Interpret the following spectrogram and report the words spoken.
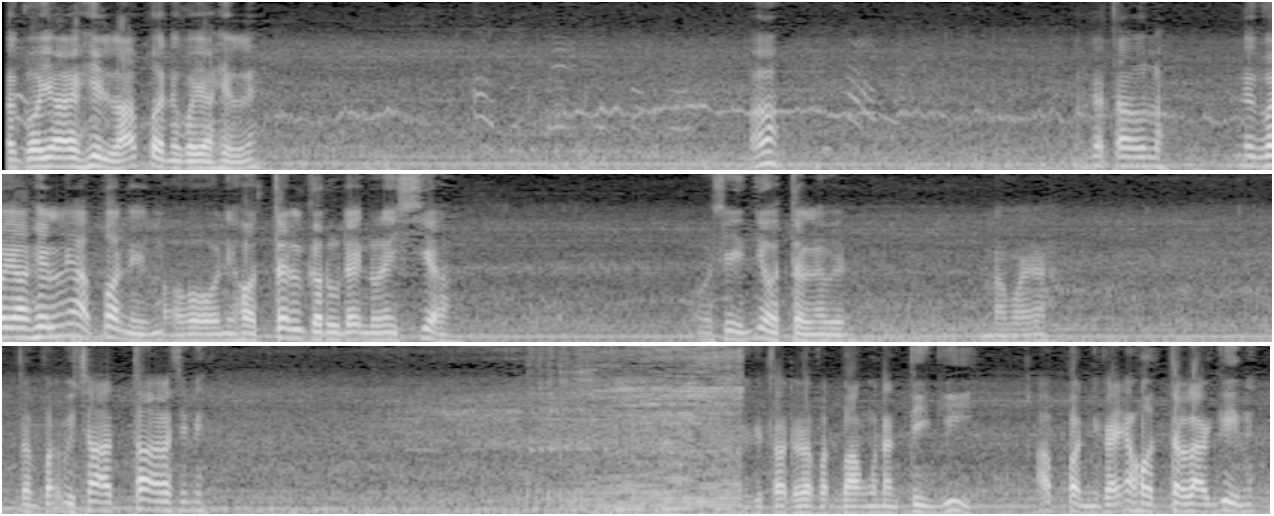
Nagoya Hill apa Nagoya Hill ni? Ha? Tak tahulah. Nagoya Hill ni apa ni? Oh, ni hotel Garuda Indonesia. Oh, sini hotel ni. Namanya. Tempat wisata lah sini. Kita ada dapat bangunan tinggi. Apa ni? Kayaknya hotel lagi ni.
